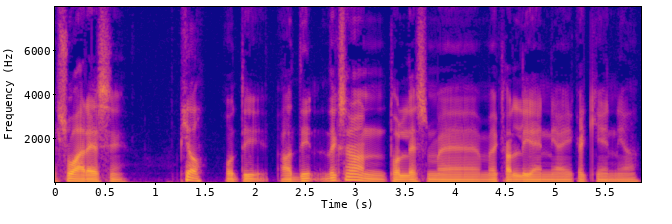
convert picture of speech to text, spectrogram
Σου αρέσει; Ποιο; ότι αντί, δεν ξέρω αν το λες με, με καλή έννοια ή κακή έννοια.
